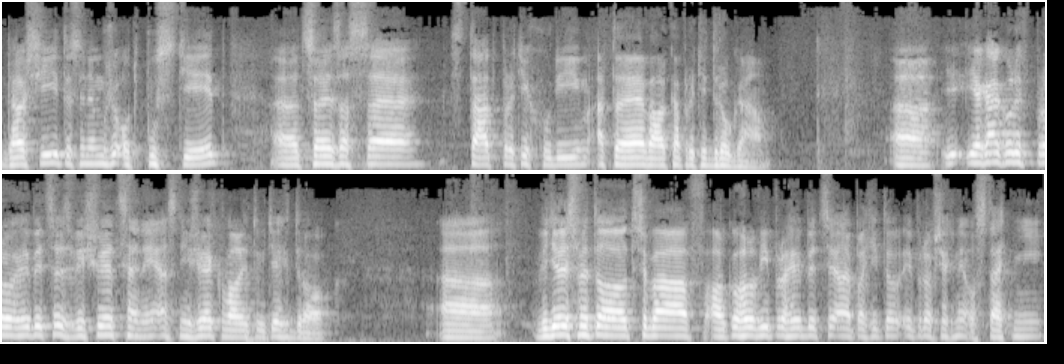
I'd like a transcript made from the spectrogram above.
další, to si nemůžu odpustit, uh, co je zase stát proti chudým a to je válka proti drogám. Uh, jakákoliv prohibice zvyšuje ceny a snižuje kvalitu těch drog. Uh, viděli jsme to třeba v alkoholové prohibici, ale platí to i pro všechny ostatní.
